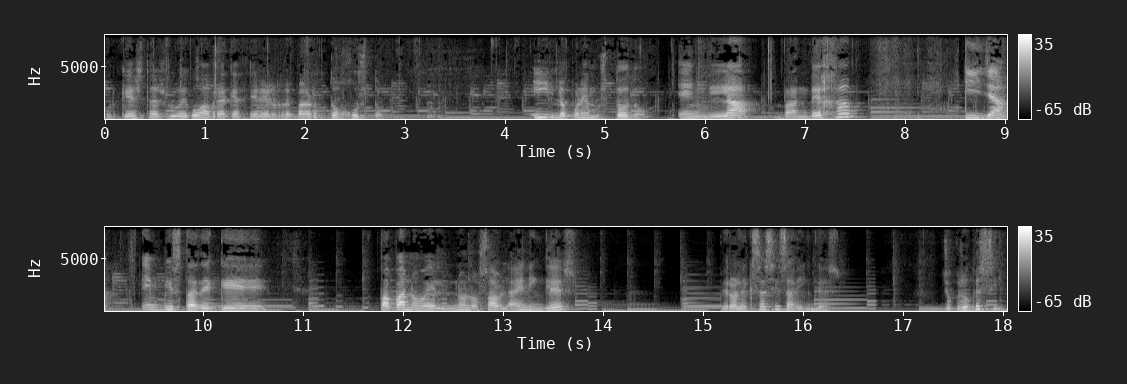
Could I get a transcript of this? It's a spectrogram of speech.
porque estas luego habrá que hacer el reparto justo. Y lo ponemos todo en la bandeja y ya, en vista de que Papá Noel no nos habla en inglés, pero Alexa sí sabe inglés. Yo creo que sí.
